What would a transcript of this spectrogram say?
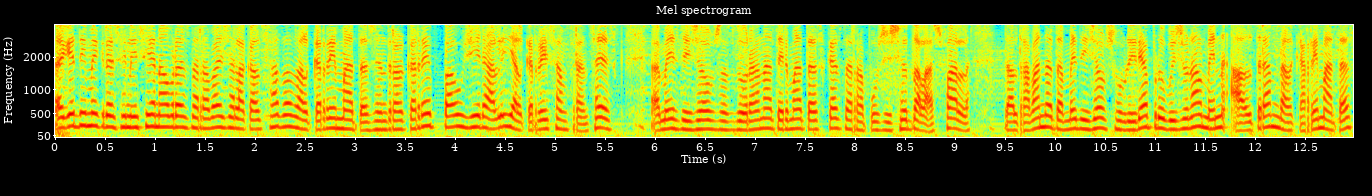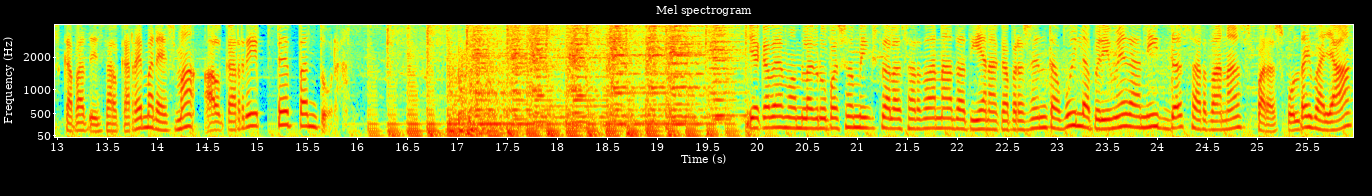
Aquest dimecres s'inicien obres de rebaix a la calçada del carrer Mates, entre el carrer Pau Giral i el carrer Sant Francesc. A més, dijous es duran a terme tasques de reposició de l'asfalt. D'altra banda, també dijous s'obrirà provisionalment el tram del carrer Mates, que va des del carrer Maresme al carrer Pep Ventura. I acabem amb l'agrupació Mix de la Sardana de Tiana, que presenta avui la primera nit de sardanes per escoltar i ballar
